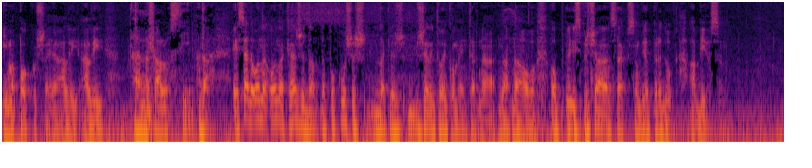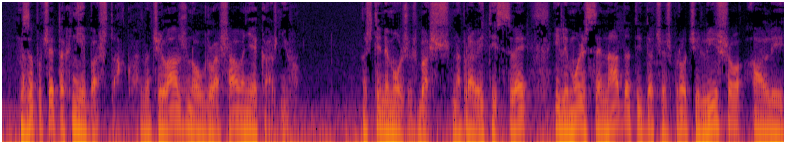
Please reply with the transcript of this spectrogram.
ima pokušaja, ali... ali A nažalost ima. da. E sad ona, ona kaže da, da pokušaš, dakle, želi tvoj komentar na, na, na ovo. Ispričavam se ako sam bio predug, a bio sam. Za početak nije baš tako. Znači, lažno oglašavanje je kažnjivo. Znači, ti ne možeš baš napraviti sve ili možeš se nadati da ćeš proći lišo, ali e,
